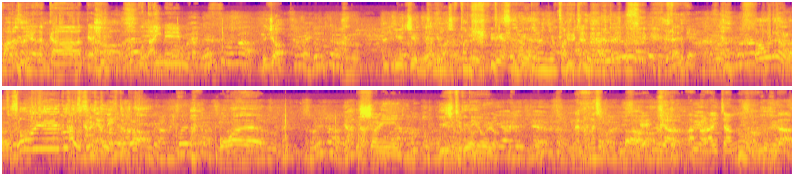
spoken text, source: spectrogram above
まあ扉がガーって開いてご対面みたいな。じゃあ YouTube やってみましょう。っ俺だからそういうことをする人だったらお前一緒に YouTube 出ようよ。何の話えいやあ新井ちゃんのがあ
